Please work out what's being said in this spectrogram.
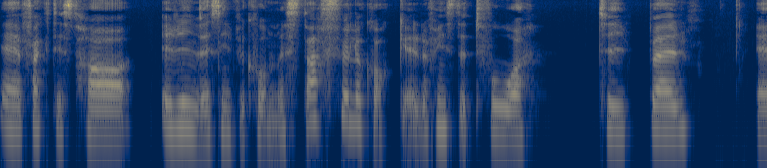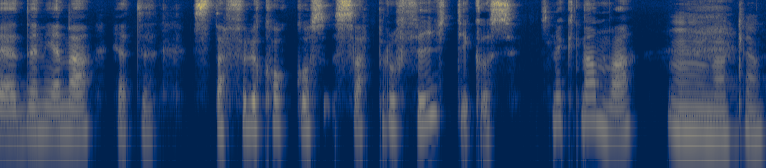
eh, faktiskt ha urinvägsinfektion med stafylokocker. Då finns det två typer. Eh, den ena heter Staphylococcus saprophyticus. Snyggt namn va? Mm, verkligen.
